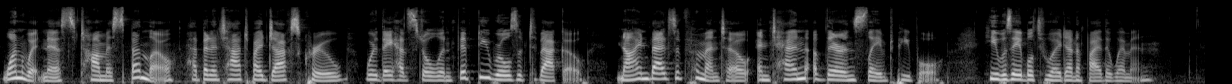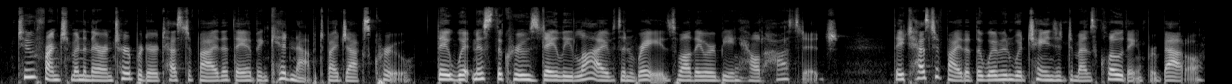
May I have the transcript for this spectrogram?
One witness, Thomas Spenlow, had been attacked by Jack's crew where they had stolen 50 rolls of tobacco, nine bags of pimento, and 10 of their enslaved people. He was able to identify the women. Two Frenchmen and their interpreter testified that they had been kidnapped by Jack's crew. They witnessed the crew's daily lives and raids while they were being held hostage. They testified that the women would change into men's clothing for battle.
